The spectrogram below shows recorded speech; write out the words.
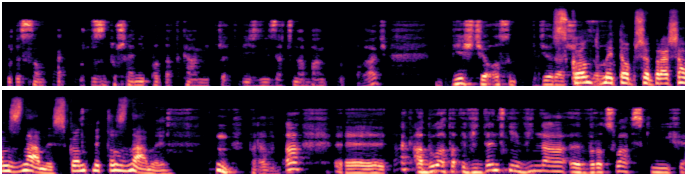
którzy są tak już zduszeni podatkami, że część z nich zaczyna bankrutować, 200 osób wdziera Skąd się Skąd my to, przepraszam, znamy? Skąd my to znamy? Prawda? E, tak, a była to ewidentnie wina wrocławskich, e,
